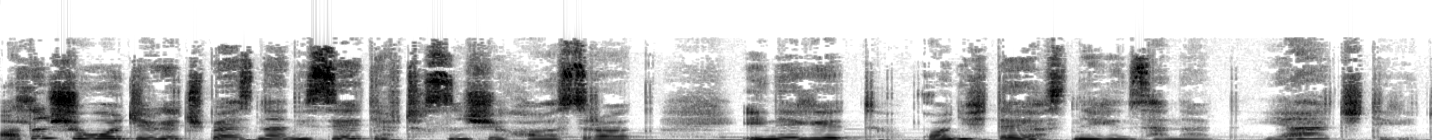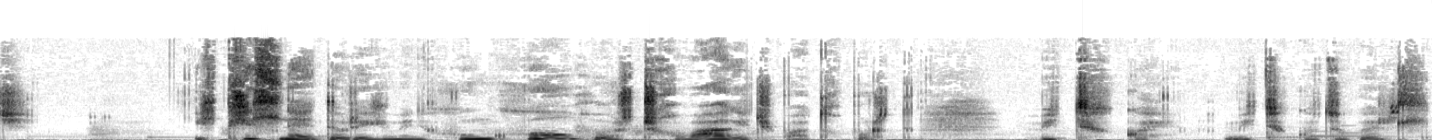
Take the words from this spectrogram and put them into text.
Олон шувуу жиргэж байснаа нисээд явчихсан шиг хоосроод инээгээд гунигтай ясныг нь санаад яаж тэгэж? Итгэл найдварыг минь хөнгөн хуурчих ваа гэж бодох бүрд мэдэхгүй мэдэхгүй зүгээр л.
